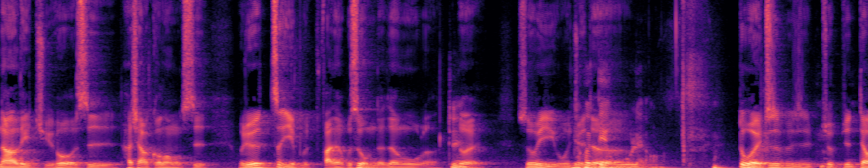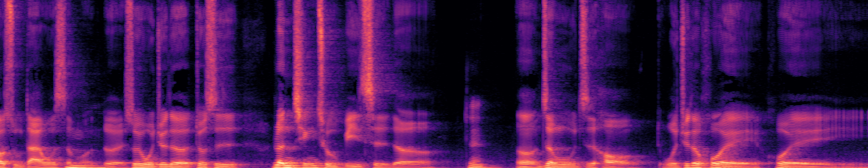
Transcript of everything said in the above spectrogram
knowledge，或者是他想要沟通的事，我觉得这也不反正不是我们的任务了。对，对，所以我觉得会变无聊。对，就是不是就变掉书袋或什么？嗯、对，所以我觉得就是认清楚彼此的对。呃任务之后。我觉得会会，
